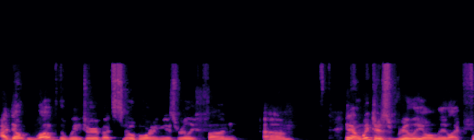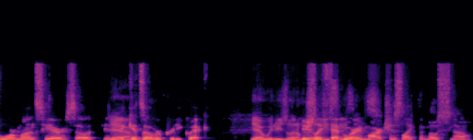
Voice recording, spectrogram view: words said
I don't love the winter, but snowboarding is really fun. Um, you know, winter's really only like four months here, so it, it gets over pretty quick. yeah, we usually don't. Usually many February, seasons. March is like the most snow.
